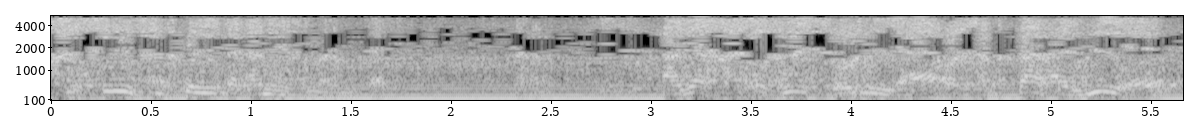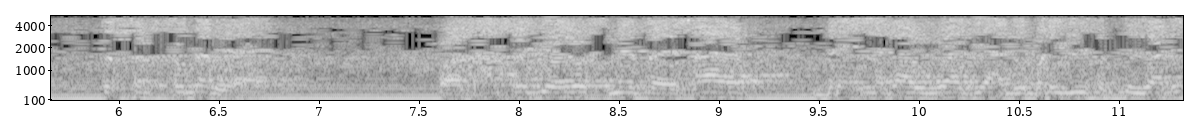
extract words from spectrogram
हर्षील सत्य को ये कथा नहीं सुनानी अगर उसने छोड़ दिया है और सत्ता कर दी है तो सब सुधर जाए। और हर्ष जो है उसमें तो ब्रेक लगा हुआ कि आगे बढ़ेगी सबसे ज़्यादा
